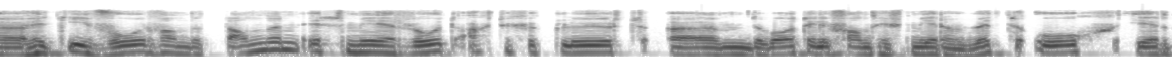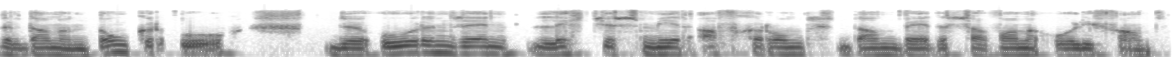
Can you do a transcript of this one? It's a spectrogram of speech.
Uh, het ivoor van de tanden is meer roodachtig gekleurd. Um, de woudolifant heeft meer een wit oog, eerder dan een donker oog. De oren zijn lichtjes meer afgerond dan bij de savanne-olifant.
